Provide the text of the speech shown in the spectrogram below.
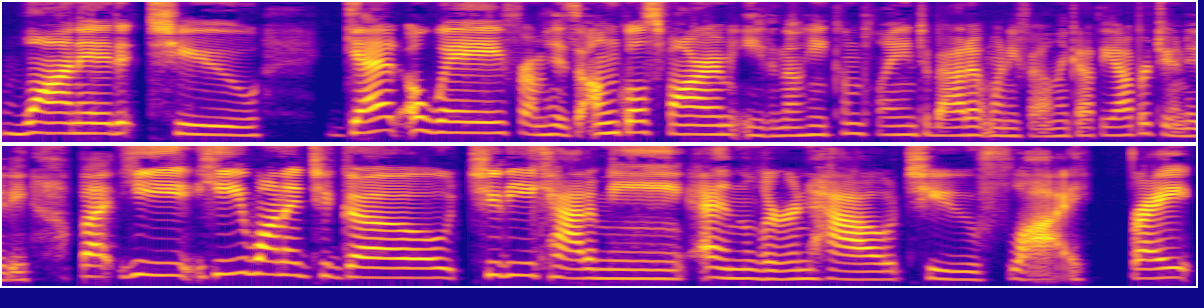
wanted to get away from his uncle's farm even though he complained about it when he finally got the opportunity. But he he wanted to go to the academy and learn how to fly right?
